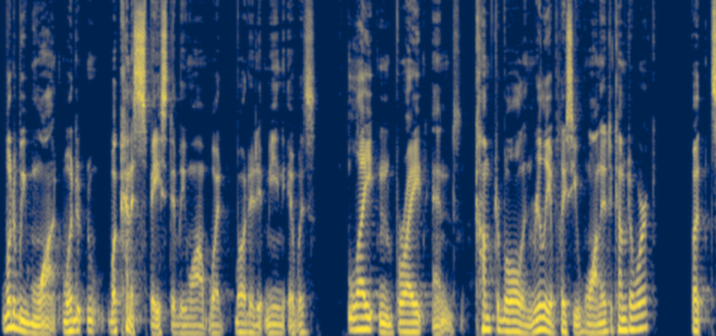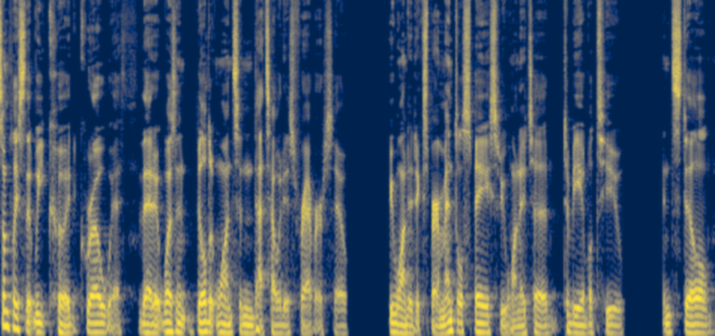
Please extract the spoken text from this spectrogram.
what did we want? What what kind of space did we want? What what did it mean? It was light and bright and comfortable and really a place you wanted to come to work, but someplace that we could grow with. That it wasn't build it once and that's how it is forever. So we wanted experimental space. We wanted to to be able to instill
